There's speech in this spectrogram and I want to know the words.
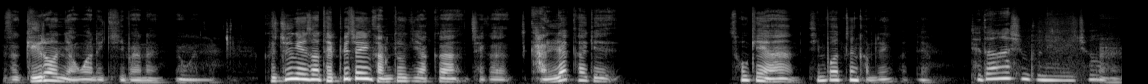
그래서 그런 영화를 기반한 영화들. 음. 그 중에서 대표적인 감독이 아까 제가 간략하게 소개한 팀버튼 감독인 것 같아요. 대단하신 분이죠. 예.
